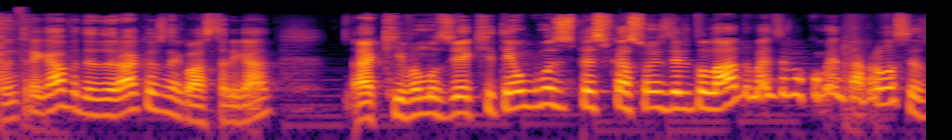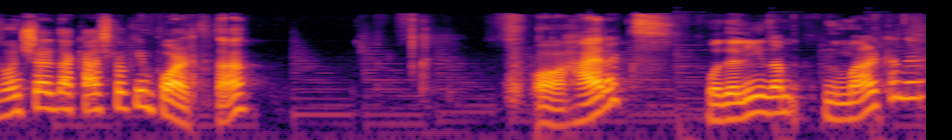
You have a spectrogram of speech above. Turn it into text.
Vou entregar, vou dedurar que os negócios, tá ligado? Aqui, vamos ver aqui, tem algumas especificações dele do lado, mas eu vou comentar para vocês. Vamos tirar ele da caixa que é o que importa, tá? Ó, Hyrax, modelinho da marca, né?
